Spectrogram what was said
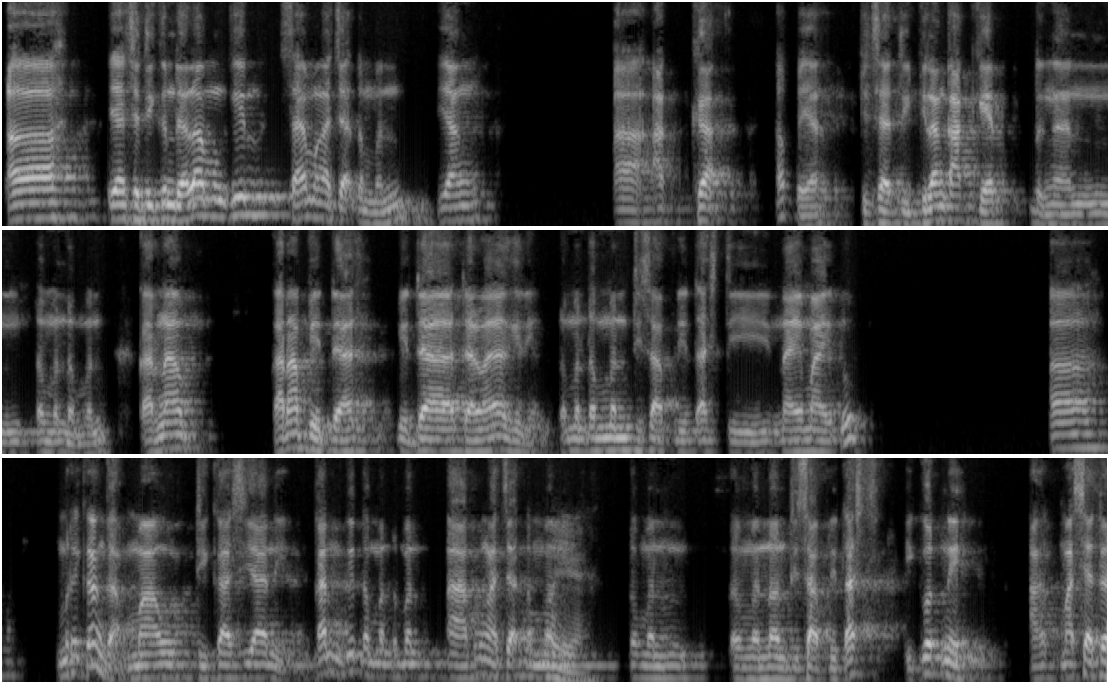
Uh, yang jadi kendala mungkin saya mengajak teman yang uh, agak apa ya bisa dibilang kaget dengan teman-teman. Karena karena beda beda dalamnya gini. Teman-teman disabilitas di Naima itu uh, mereka nggak mau dikasihani. Kan mungkin teman-teman ah, aku ngajak teman oh, iya. teman teman non disabilitas ikut nih. Ah, masih ada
